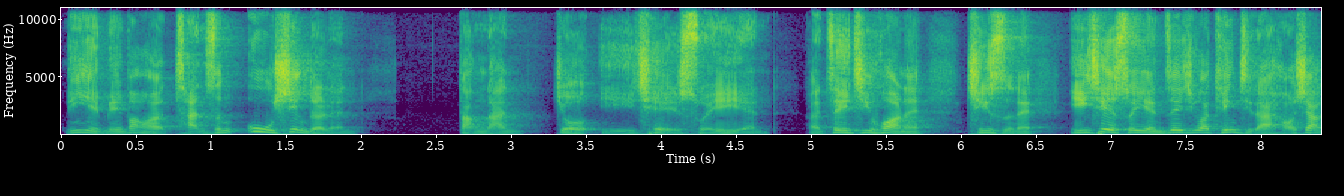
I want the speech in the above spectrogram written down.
你也没办法产生悟性的人，当然就一切随缘。啊，这句话呢，其实呢，一切随缘。这句话听起来好像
